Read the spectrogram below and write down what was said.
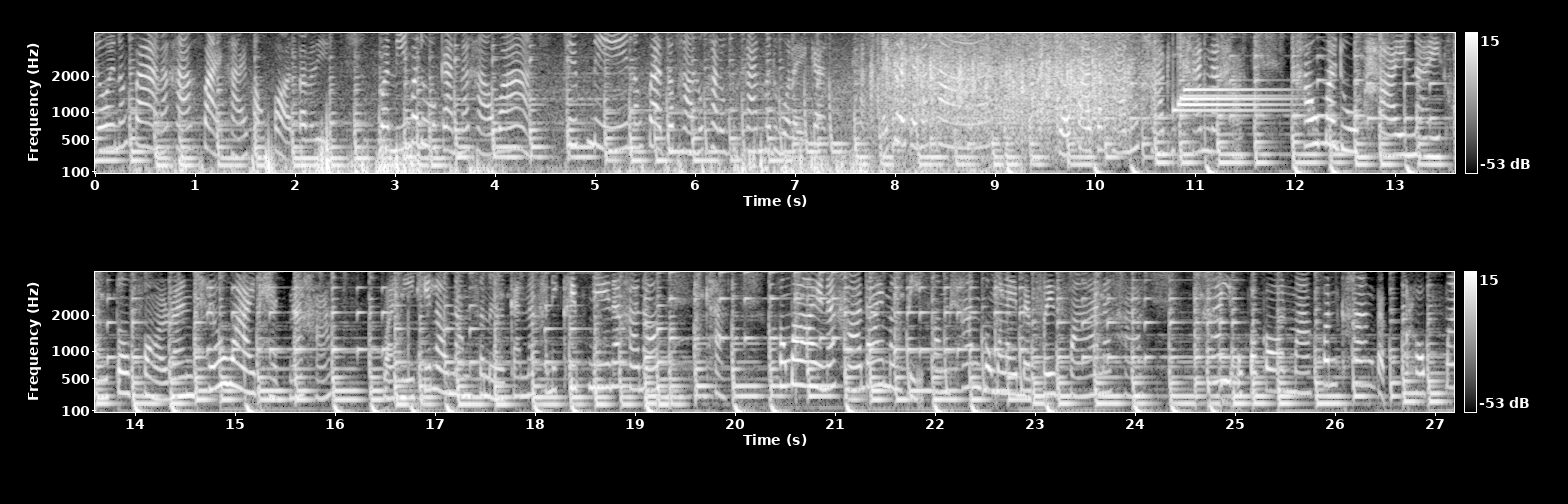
โดยน้องตานะคะ ฝ่ายขายของฟอดตาลดินวันนี้มาดูกันนะคะว่า คลิปนี้น้องตาจะพาลูกค้าทุกท่านมาดูอะไรกันค่ะและเจอกันนะคะเดี๋ยวพาจะพาลูกค้าทุกท่านนะคะ เข้ามาดูภายในของตัวฟอร์ดรนเชอร์ไวท์แท็กนะคะ วันนี้ที่เรานำเสนอกันนะคะในคลิปนี้นะคะเนาะค่ะพวงมาลัยนะคะได้มันติฟังก์ชันพวงมาลัยแบบไฟฟ้านะคะ ให้อุปกรณ์มาค่อนข้างแบบครบมาก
